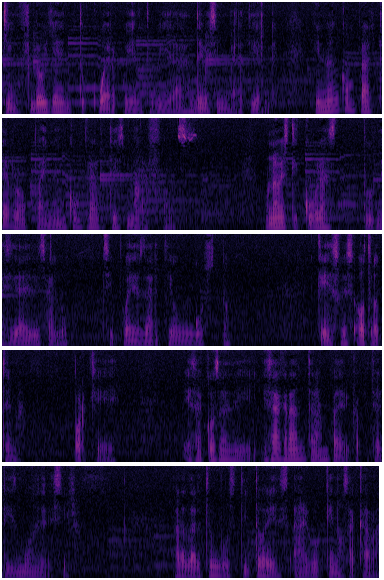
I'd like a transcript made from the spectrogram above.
que influya en tu cuerpo y en tu vida, debes invertirle. Y no en comprarte ropa y no en comprarte smartphones. Una vez que cubras tus necesidades de salud, si puedes darte un gusto, que eso es otro tema, porque esa cosa de, esa gran trampa del capitalismo de decir, para darte un gustito es algo que nos acaba.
